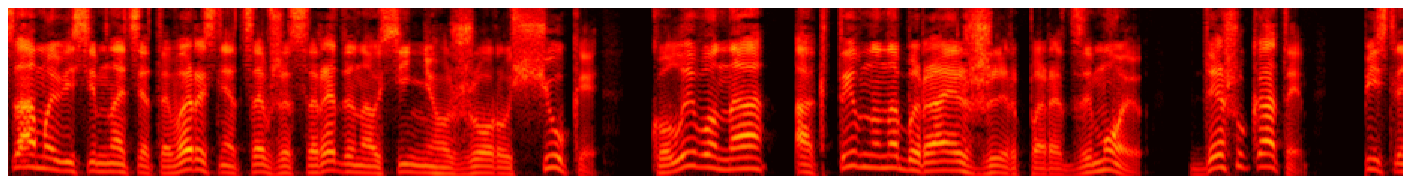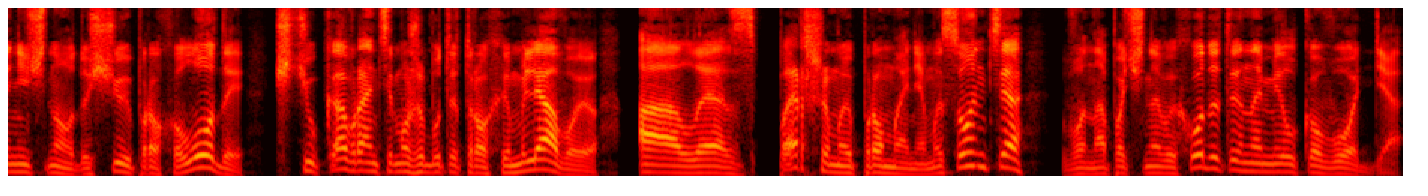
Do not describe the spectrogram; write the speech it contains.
Саме 18 вересня це вже середина осіннього жору щуки, коли вона активно набирає жир перед зимою. Де шукати? Після нічного дощу і прохолоди щука вранці може бути трохи млявою, але з першими променями сонця вона почне виходити на мілководдя.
